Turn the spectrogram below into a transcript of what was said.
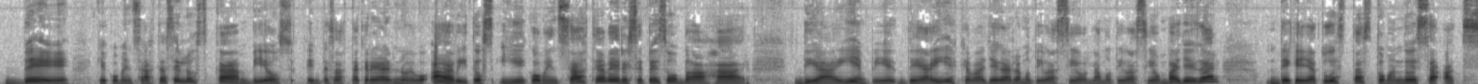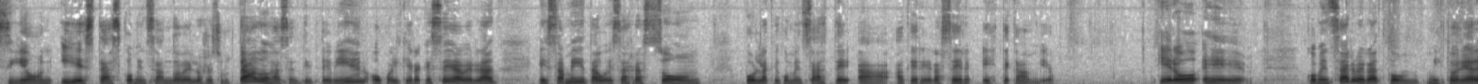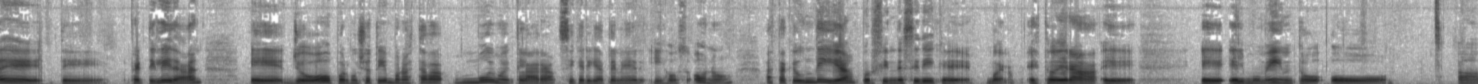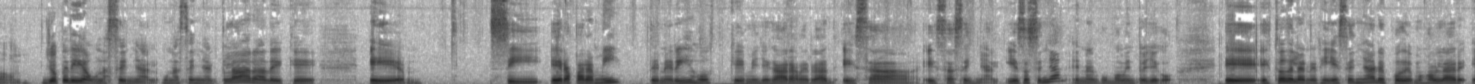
de que comenzaste a hacer los cambios, empezaste a crear nuevos hábitos y comenzaste a ver ese peso bajar. De ahí, de ahí es que va a llegar la motivación. La motivación va a llegar de que ya tú estás tomando esa acción y estás comenzando a ver los resultados, a sentirte bien o cualquiera que sea, ¿verdad? Esa meta o esa razón por la que comenzaste a, querer hacer este cambio. Quiero... Eh, comenzar, ¿verdad? Con mi historia de, fertilidad. Eh, yo por mucho tiempo no estaba muy muy clara si quería tener hijos o no, hasta que un día por fin decidí que, bueno, esto era eh, eh, el momento o um, yo pedía una señal, una señal clara de que si era para mí tener hijos, que me llegara, ¿verdad? Esa, esa señal. Y esa señal en algún momento llegó. esto de la energía y señales podemos hablar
